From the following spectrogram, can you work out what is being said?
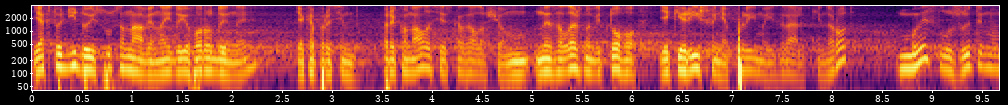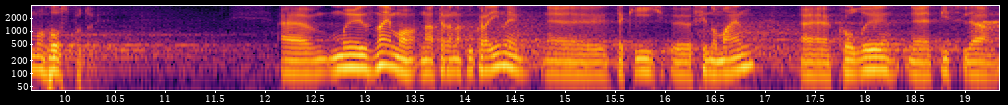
Як тоді до Ісуса Навіна і до його родини, яка перед цим переконалася і сказала, що незалежно від того, яке рішення прийме ізраїльський народ, ми служитимемо Господові. Е, Ми знаємо на теренах України е, такий е, феномен, коли після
